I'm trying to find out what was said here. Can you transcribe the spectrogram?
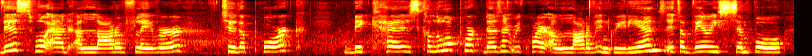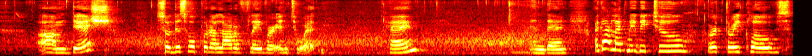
this will add a lot of flavor to the pork because Kalua pork doesn't require a lot of ingredients. It's a very simple um, dish. So this will put a lot of flavor into it. Okay. And then I got like maybe two or three cloves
